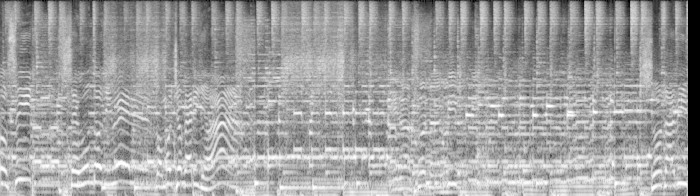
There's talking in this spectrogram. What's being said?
del Palco sí, segundo nivel, con mucho cariño. ¿ah? En la zona VIP, Zona VIP.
